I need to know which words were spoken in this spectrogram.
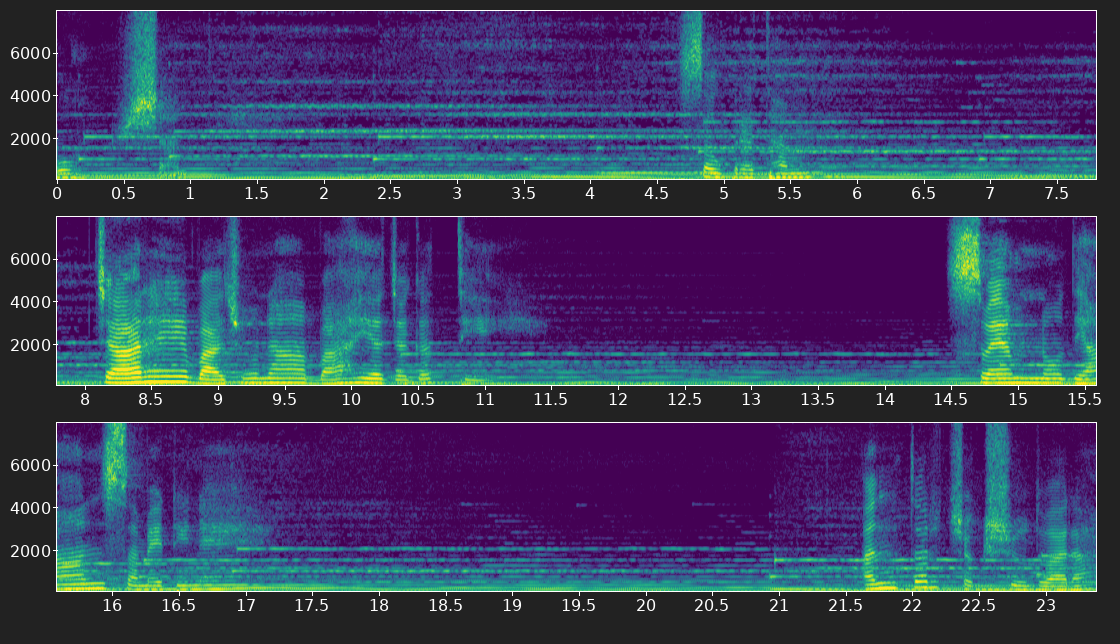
ઓમ શાંતિ સૌપ્રથમ ચારે બાજુના બાહ્ય જગતથી સ્વયંનું ધ્યાન સમેટીને અંતરચક્ષુ દ્વારા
